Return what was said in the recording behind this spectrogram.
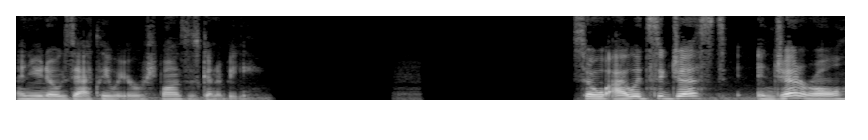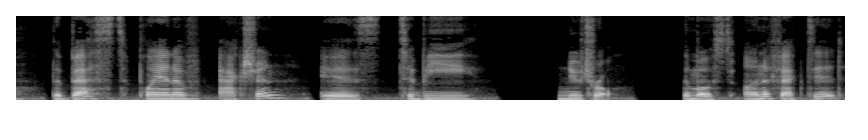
and you know exactly what your response is going to be. So, I would suggest, in general, the best plan of action is to be neutral, the most unaffected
